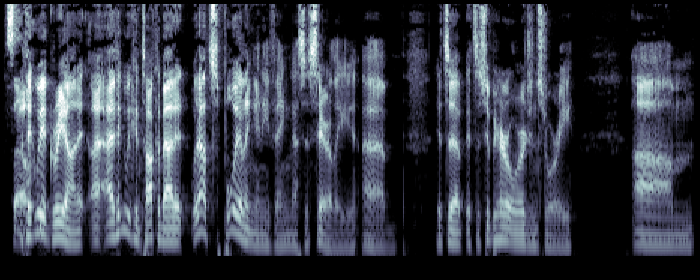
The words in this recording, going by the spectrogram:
So I think we agree on it. I, I think we can talk about it without spoiling anything necessarily. Uh, it's a it's a superhero origin story. Um,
